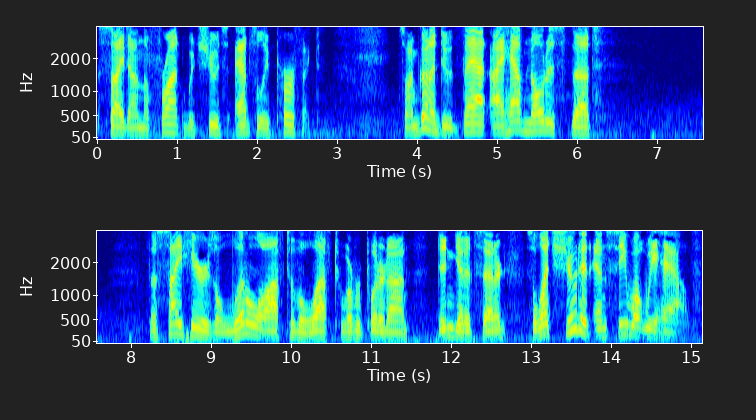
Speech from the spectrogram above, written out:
sight on the front which shoots absolutely perfect so I'm going to do that. I have noticed that the sight here is a little off to the left. Whoever put it on didn't get it centered. So let's shoot it and see what we have.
